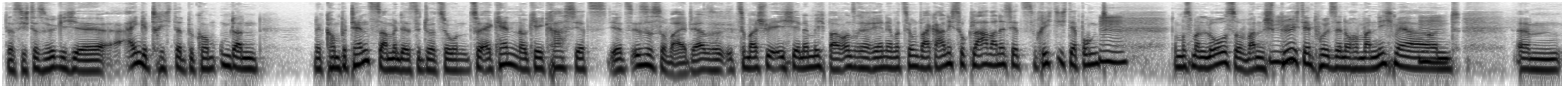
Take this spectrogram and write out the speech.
dass ich das wirklich äh, eingetrichtert bekomme, um dann eine Kompetenz in der Situation, zu erkennen, okay, krass, jetzt, jetzt ist es soweit. Ja? Also zum Beispiel, ich erinnere mich, bei unserer Reanimation war gar nicht so klar, wann ist jetzt richtig der Punkt, da muss man los, so, wann spüre ich den Puls denn noch und wann nicht mehr. Und ähm,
